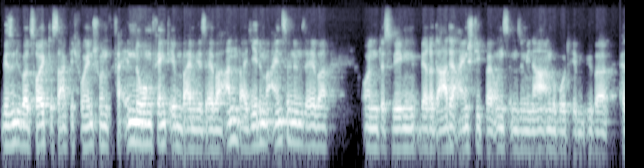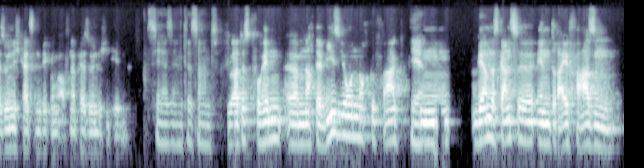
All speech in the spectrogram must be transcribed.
wir sind überzeugt, das sagte ich vorhin schon, Veränderung fängt eben bei mir selber an, bei jedem Einzelnen selber. Und deswegen wäre da der Einstieg bei uns im Seminarangebot eben über Persönlichkeitsentwicklung auf einer persönlichen Ebene. Sehr, sehr interessant. Du hattest vorhin ähm, nach der Vision noch gefragt. Yeah. Wir haben das Ganze in drei Phasen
